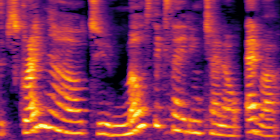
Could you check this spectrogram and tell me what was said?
Subscribe now to most exciting channel ever.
